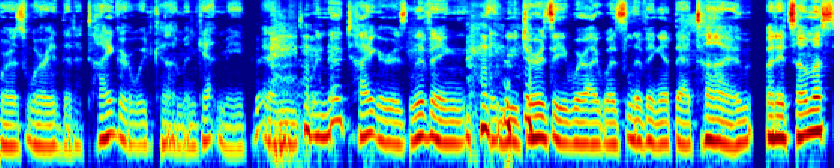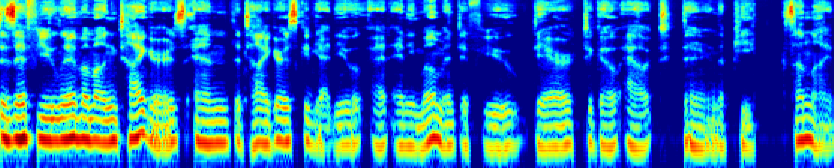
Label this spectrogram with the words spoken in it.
was worried that a tiger would come and get me. And no tigers living in New Jersey where I was living at that time. But it's almost as if you live among tigers and the tigers could get you at any moment if you dare to go out during the peak sunlight.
